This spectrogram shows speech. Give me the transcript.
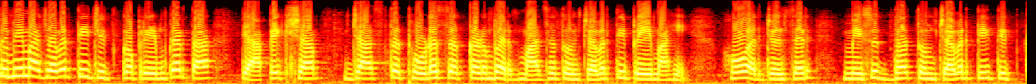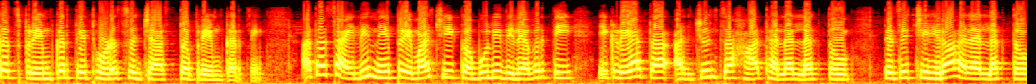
तुम्ही माझ्यावरती जितकं प्रेम करता त्यापेक्षा जास्त थोडंसं कणभर माझं तुमच्यावरती प्रेम आहे. हो अर्जुन सर मी सुद्धा तुमच्यावरती तितकंच प्रेम करते थोडंसं जास्त प्रेम करते. आता सायलीने प्रेमाची कबुली दिल्यावरती इकडे आता अर्जुनचा हात हलायला लागतो. त्याचे चेहरा हलायला लागतो.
